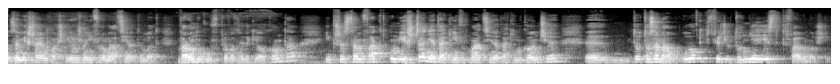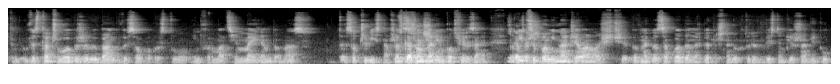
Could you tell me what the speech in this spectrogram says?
zamieszczają właśnie różne informacje na temat warunków prowadzenia takiego konta i przez sam fakt umieszczenia takiej informacji na takim koncie, e, to, to za mało. UOKiK stwierdził, to nie jest trwały nośnik. Wystarczyłoby, żeby bank wysłał po prostu informację mailem do nas, to jest oczywiste, na przykład z żądaniem potwierdzenia. No I przypomina działalność pewnego zakładu energetycznego, który w XXI wieku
